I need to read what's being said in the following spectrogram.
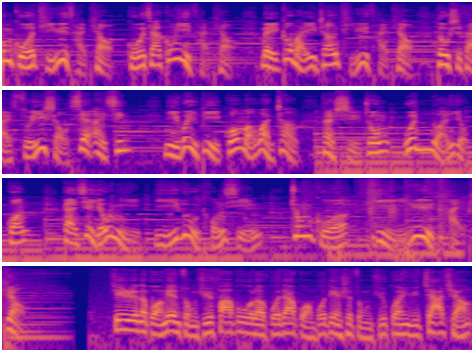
中国体育彩票，国家公益彩票，每购买一张体育彩票，都是在随手献爱心。你未必光芒万丈，但始终温暖有光。感谢有你一路同行。中国体育彩票。近日呢，广电总局发布了国家广播电视总局关于加强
